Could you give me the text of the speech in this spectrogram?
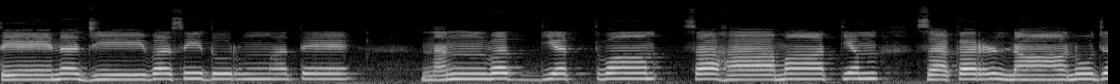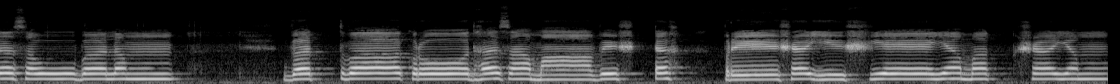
तेन जीवसि दुर्मते। नन्वद्यत्वां सहामात्यं सकर्णानुजसौबलम्। गत्वा क्रोधसमाविष्टः प्रेषयिष्येयमक्षयम्।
